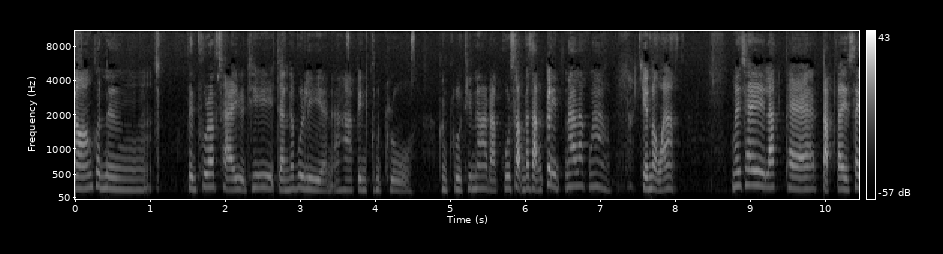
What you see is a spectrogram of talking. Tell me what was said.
น้องคนหนึ่งเป็นผู้รับใช้อยู่ที่จันทบุรีนะคะเป็นคุณครู คุณครูที่น่ารักครูสอนภาษาอังกฤษน่ารักมาก เขียนบอกว่า ไม่ใช่รักแท้ตับไตไส้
